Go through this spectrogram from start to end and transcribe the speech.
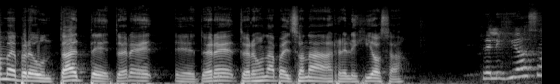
Déjame preguntarte, tú eres, eh, tú eres, tú eres una persona religiosa. ¿Religiosa?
